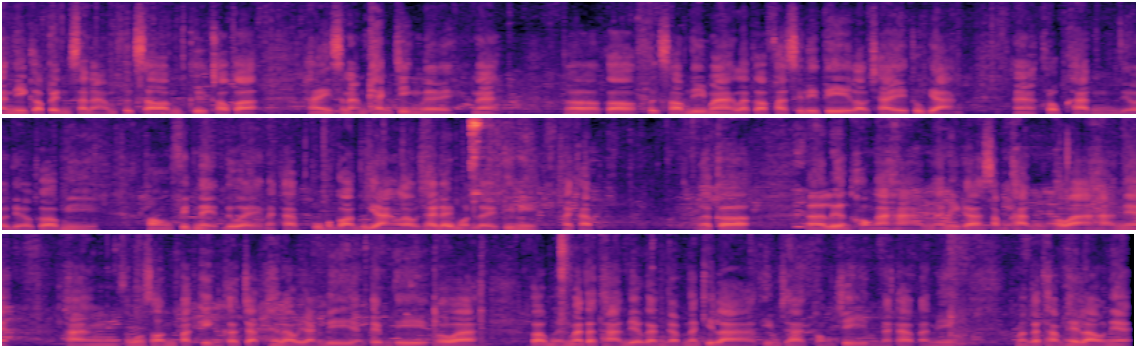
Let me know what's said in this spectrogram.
อันนี้ก็เป็นสนามฝึกซ้อม คือเขาก็ให้สนามแข่งจริงเลยนะก็ก็ฝึกซ้อมดีมากแล้วก็ฟ a ซิลิตี้เราใช้ทุกอย่างครบครัน เดี๋ยวเดี๋ยวก็มีห้องฟิตเนสด้วยนะครับ อุปกรณ์ทุกอย่างเราใช้ได้หมดเลยที่นี่นะครับ แล้วก็เอ่อเรื่องของอาหารอันนี้ก็สำคัญ เพราะว่าอาหารเนี่ย ทางสโมสรปักกิ่งก็จัดให้เราอย่างดีอย่างเต็มที่ เพราะว่าก็เหมือนมาตรฐานเดียวกันกับนักกีฬาทีมชาติของจีนนะครับ อันนี้มันก็ทำให้เราเนี่ย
